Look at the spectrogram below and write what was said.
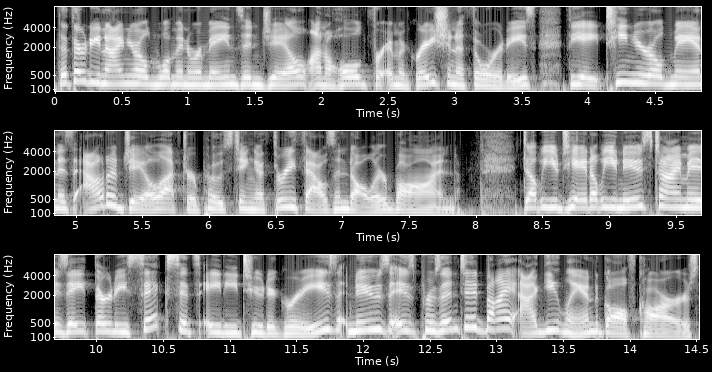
The 39 year old woman remains in jail on a hold for immigration authorities. The 18 year old man is out of jail after posting a $3,000 bond. WTAW News Time is 836. It's 82 degrees. News is presented by Aggie Land Golf Cars.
